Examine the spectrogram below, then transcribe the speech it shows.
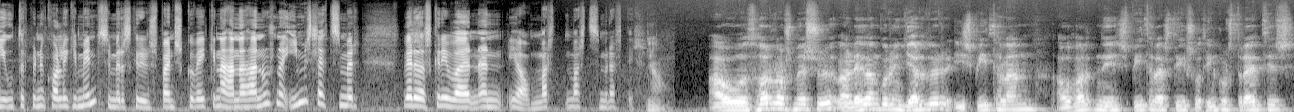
í útvarpinu kollegi minn sem er að skrifa um spænsku veikina, þannig að það er nú svona ímislegt sem er verið að skrifa en, en já, margt, margt sem er eftir. Já. Á Þorláksmessu var leiðangurinn gerður í spítalan á horni spítalastíks og þingolstrætis.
